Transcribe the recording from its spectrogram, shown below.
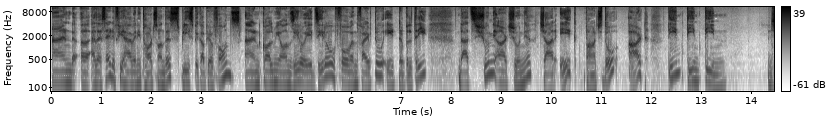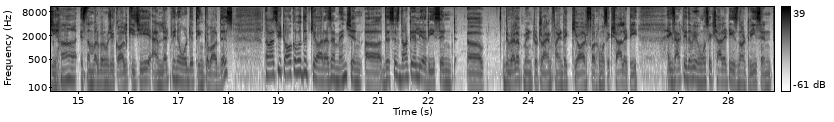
and uh, as I said, if you have any thoughts on this, please pick up your phones and call me on 080-4152-8333. That's 080-4152-8333. जी हाँ इस नंबर पर मुझे कॉल कीजिए एंड लेट मी नो व्हाट यू थिंक अबाउट दिस नाउ एज वी टॉक अबाउट द क्योर एज आई मेंशन दिस इज नॉट रियली अ रीसेंट development to try and find a cure for homosexuality. Exactly the way homosexuality is not recent,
